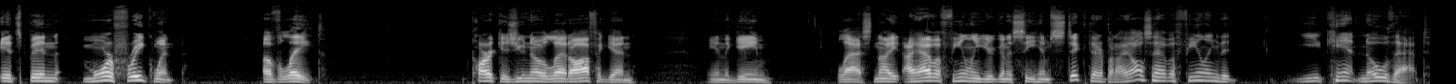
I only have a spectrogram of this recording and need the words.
it's been more frequent of late. Park, as you know, led off again in the game last night. I have a feeling you're going to see him stick there, but I also have a feeling that you can't know that.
